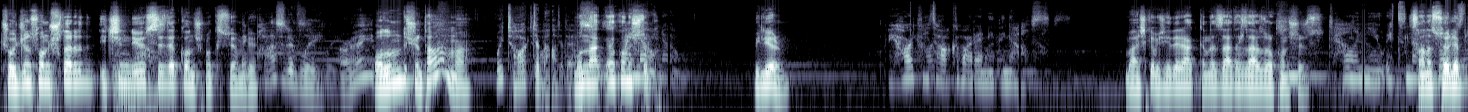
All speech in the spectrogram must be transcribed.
Çocuğun sonuçları için diyor sizle konuşmak istiyorum diyor. Olumlu düşün tamam mı? Bunun hakkında konuştuk. Biliyorum. Başka bir şeyler hakkında zaten zar zor konuşuruz. Sana söyleyip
